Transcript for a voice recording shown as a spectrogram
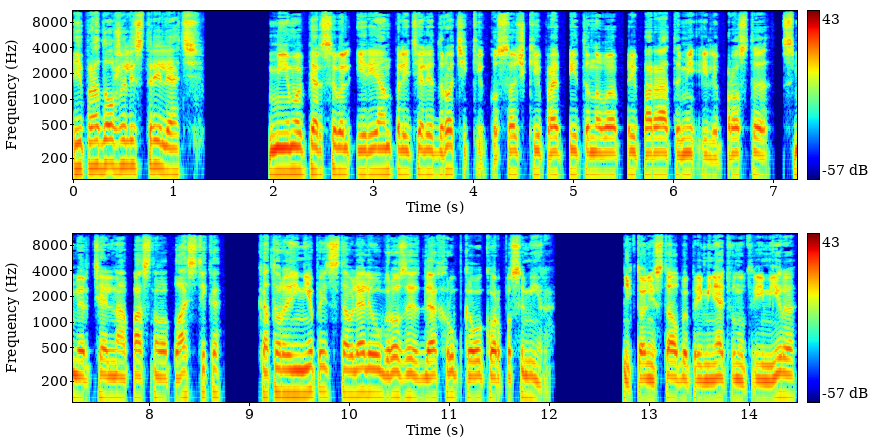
и продолжили стрелять. Мимо Персиваль и Риан полетели дротики, кусочки пропитанного препаратами или просто смертельно опасного пластика, которые не представляли угрозы для хрупкого корпуса мира. Никто не стал бы применять внутри мира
